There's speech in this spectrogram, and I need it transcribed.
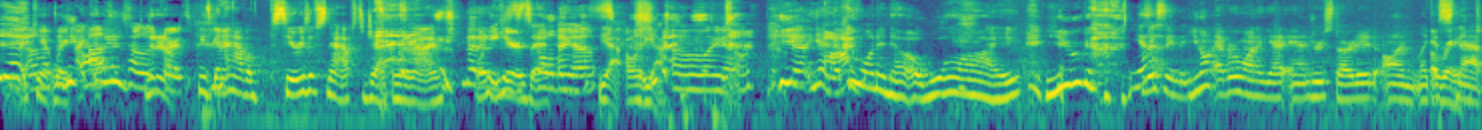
Oh I I'll can't have to- wait. I, I'll have to tell no, him no, no. first. He's gonna have a series of snaps to Jacqueline and I when he hears it. scolding I know. us. Yeah. Oh yeah. Oh, I know. Yeah, yeah. I want to know why you guys. Yeah. Listen, you don't ever want to get Andrew started on like a, A rant. snap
